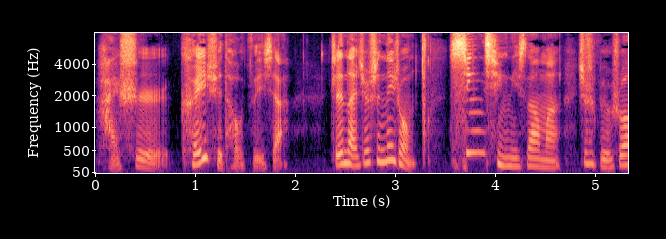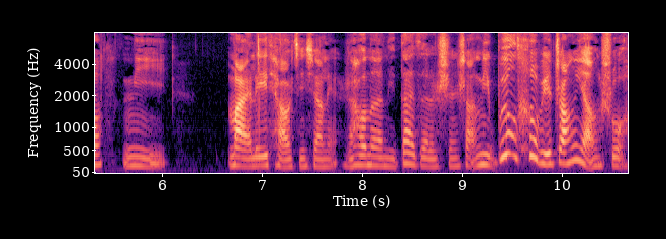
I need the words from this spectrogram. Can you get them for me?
还是可以去投资一下，真的就是那种心情，你知道吗？就是比如说你买了一条金项链，然后呢，你戴在了身上，你不用特别张扬说。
